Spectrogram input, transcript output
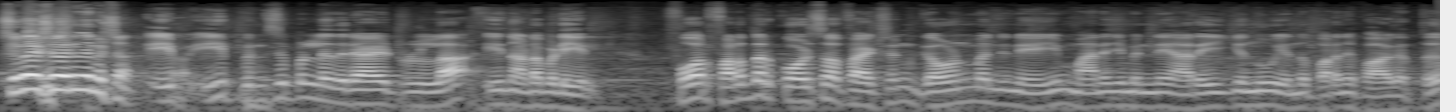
സുരേഷ് ഒരു- നിമിഷം. ഈ പ്രിൻസിപ്പളിനെതിരായിട്ടുള്ള ഈ നടപടിയിൽ for further course of action ഗവൺമെന്റിനെയും മാനേജ്മെന്റിനെയും അറിയിക്കുന്നു എന്ന് പറഞ്ഞ ഭാഗത്ത്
